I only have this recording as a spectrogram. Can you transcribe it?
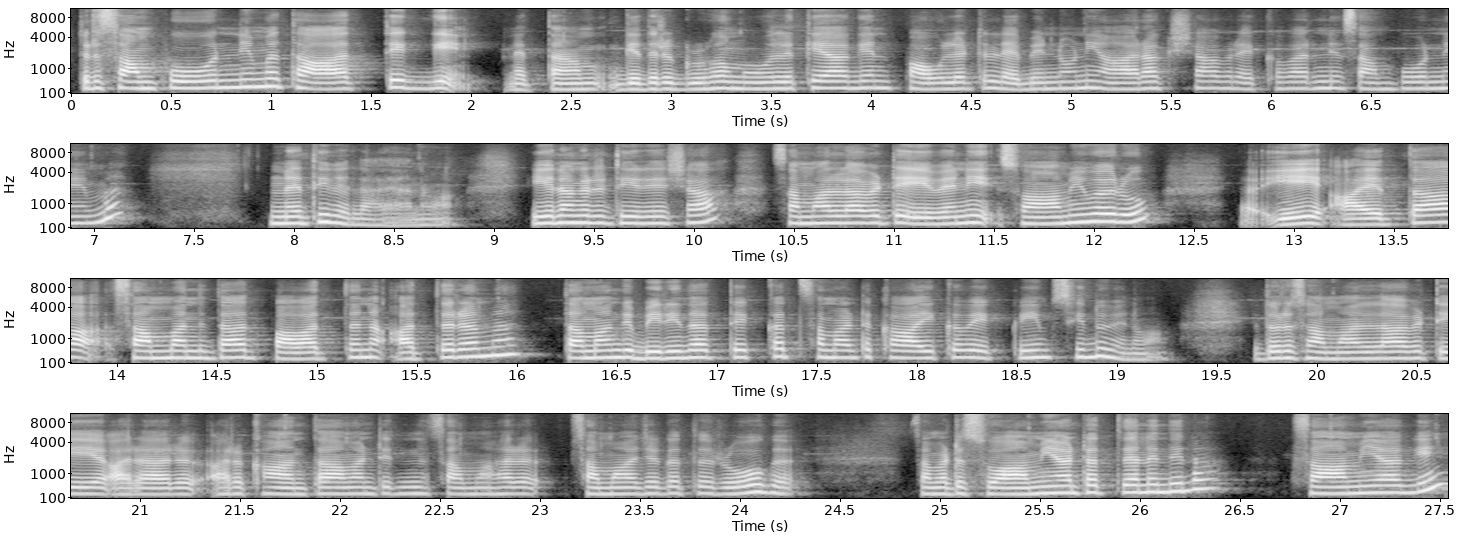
ඒතර සම්පූර්ණයෙන්ම තාත්තෙක්ගෙන් නැත්නම් ගෙදර ගෘහ මූලිකයාගෙන් පවුලට ලැබෙන්න ඕනි ආරක්ෂාව රැකවරණය සම්පූර්ණයෙන්ම නැති වෙලා යනවා. ඊළඟට ටිරේෂා සමහරවිට එවැනි ස්වාමිවරු ඒ අයතා සම්බන්ධතාවත් පවත්වන අතරම තමන්ගේ බිරිඳත් එක්කත් සමහරට කායිකව එක්වීම සිදු වෙනවා. ඒතකොට සමහරවිට ඒ අර අර අර කාන්තාවන්ට ඉන්න සමහර සමාජගත රෝග සමහරට ස්වාමියාටත් වැළඳිලා ස්වාමියාගෙන්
